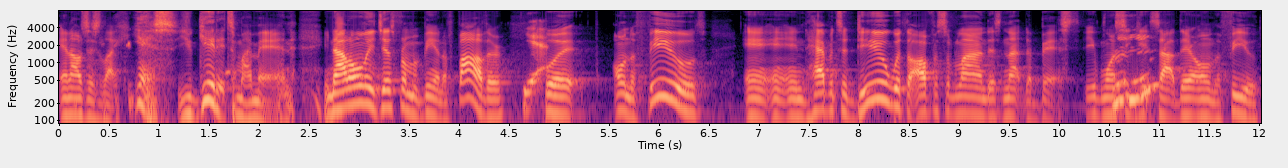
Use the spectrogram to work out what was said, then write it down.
And I was just like, yes, you get it, my man. Not only just from being a father, Yeah. but on the field and, and, having to deal with the offensive line that's not the best once he gets mm-hmm. out there on the field.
